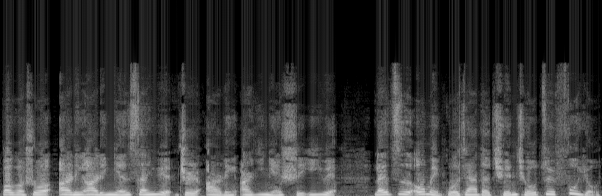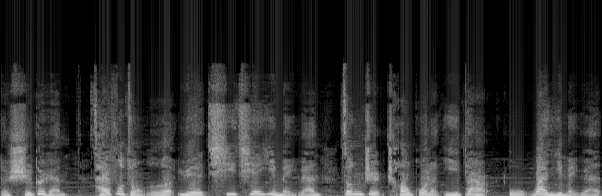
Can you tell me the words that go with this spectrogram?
报告说，二零二零年三月至二零二一年十一月，来自欧美国家的全球最富有的十个人，财富总额约七千亿美元，增至超过了一点五万亿美元，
